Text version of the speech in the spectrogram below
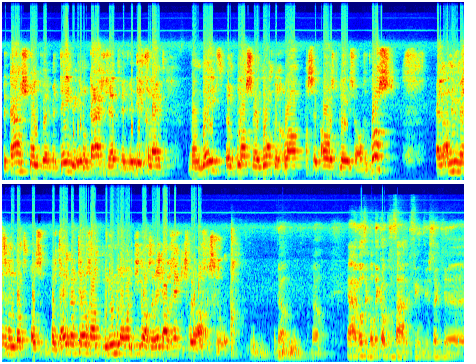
de kaasstolp werd meteen weer in elkaar gezet, werd weer dichtgelijmd. Men deed een plas met donker glas en alles bleef zoals het was. En nu met een dat als partijkartel gaan benoemen, dan worden die wel als de rekale gekjes worden afgeschilderd. Ja, ja. Ja, en wat ik, wat ik ook gevaarlijk vind, is dat je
